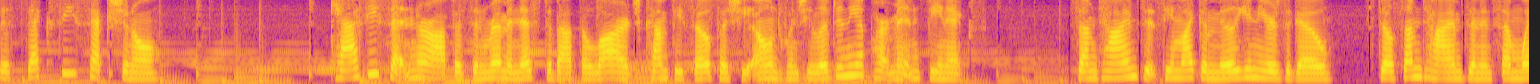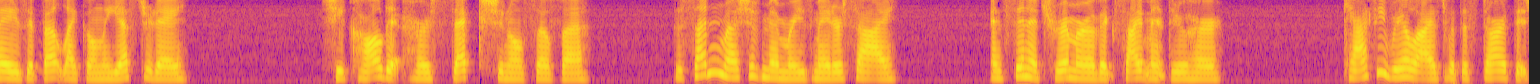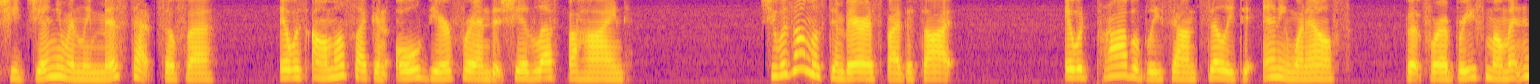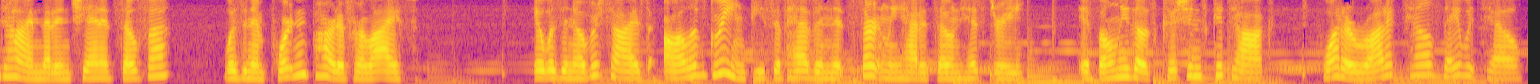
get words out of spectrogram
The Sexy Sectional. Cassie sat in her office and reminisced about the large, comfy sofa she owned when she lived in the apartment in Phoenix. Sometimes it seemed like a million years ago. Still, sometimes and in some ways, it felt like only yesterday. She called it her sectional sofa. The sudden rush of memories made her sigh and sent a tremor of excitement through her. Cassie realized with a start that she genuinely missed that sofa. It was almost like an old dear friend that she had left behind. She was almost embarrassed by the thought. It would probably sound silly to anyone else, but for a brief moment in time, that enchanted sofa was an important part of her life. It was an oversized olive green piece of heaven that certainly had its own history. If only those cushions could talk, what erotic tales they would tell.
